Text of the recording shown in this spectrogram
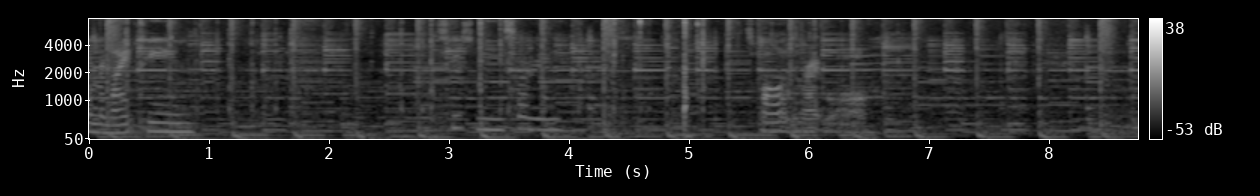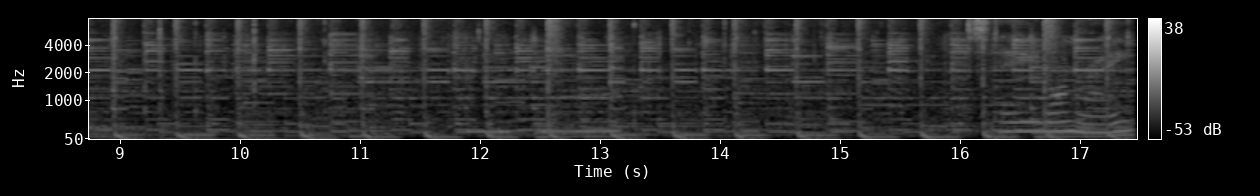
Number 19. Right wall. Stay going right.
